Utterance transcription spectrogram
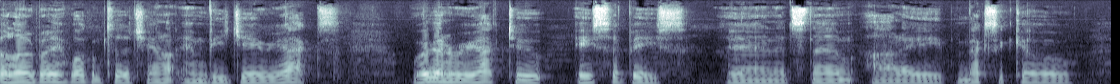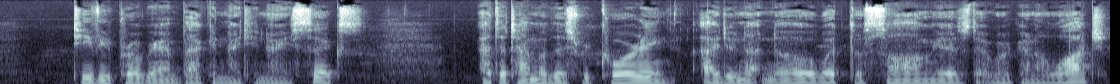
Hello everybody, welcome to the channel MVJ Reacts. We're going to react to Ace of Base and it's them on a Mexico TV program back in 1996. At the time of this recording, I do not know what the song is that we're going to watch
